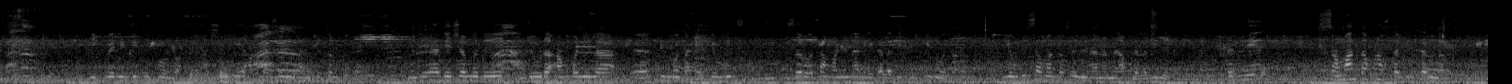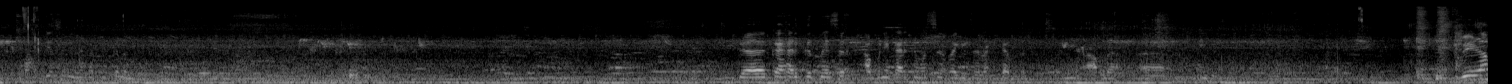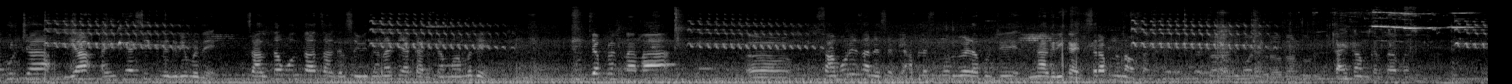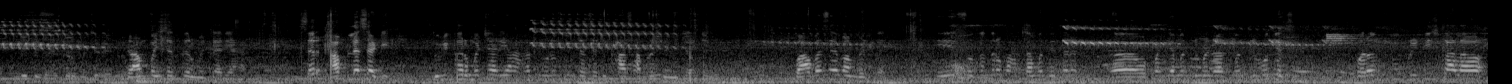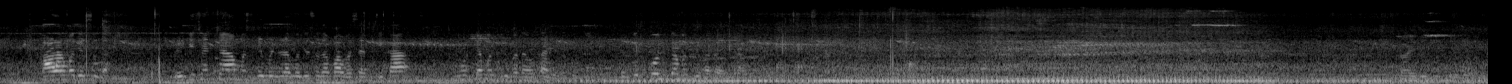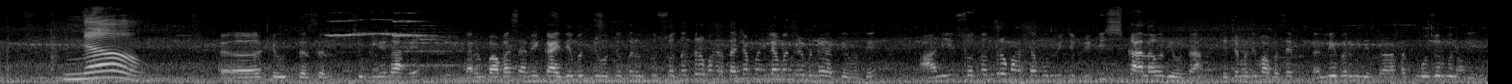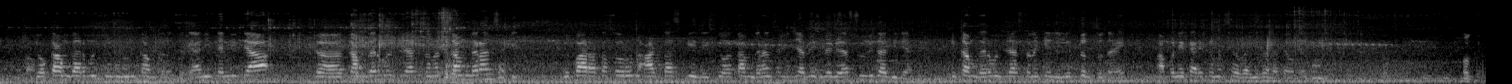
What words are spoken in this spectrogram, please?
इक्वेलिटी बिफोर लॉ अशी ही आपल्या संविधानाची तरतूद आहे. म्हणजे ह्या देशामध्ये जेवढं अंबानीला किंमत आहे तेवढीच सर्वसामान्य नागरिकाला देखील किंमत आहे. एवढी समानता संविधानाने आपल्याला दिलेली आहे. तर हे समानता प्रस्थापित करणार भारतीय संविधानातील कलम आहे. काय हरकत नाही सर. आपण या कार्यक्रमात सहभागी झाला. त्याबद्दल आपला थँक्यू. वेळापूरच्या या ऐतिहासिक नगरीमध्ये चालता बोलता जागर संविधानाच्या कार्यक्रमामध्ये पुढच्या प्रश्नाला सामोरे जाण्यासाठी आपल्यासमोर वेळापूरचे नागरिक आहेत. सर आपलं नाव सांगा. काय काम करता आपण? ग्रामपंचायत कर्मचारी आहात. सर आपल्यासाठी तुम्ही कर्मचारी आहात म्हणून तुमच्यासाठी खास हा प्रश्न विचारतो बाबासाहेब आंबेडकर हे स्वतंत्र भारतामध्ये तर पहिल्या मंत्रिमंडळात मंत्री होतेच. परंतु ब्रिटिश काला काळामध्ये सुद्धा ब्रिटिशांच्या मंत्रिमंडळामध्ये सुद्धा बाबासाहेब एका मोठ्या मंत्रिपदावर आले. होते तर ते कोणत्या मंत्रिपदावर. अ, हे उत्तर सर चुकलेलं आहे. कारण बाबासाहेब हे कायदेमंत्री होते परंतु स्वतंत्र भारताच्या पहिल्या मंत्रिमंडळात ते होते. आणि स्वतंत्र भारतापूर्वी जे ब्रिटिश कालावधी होता त्याच्यामध्ये बाबासाहेब लेबर मिनिस्टर अर्थात मजूर मंत्री किंवा कामगार मंत्री म्हणून काम करत होते. आणि त्यांनी त्या कामगार मंत्री असताना कामगारांसाठी जे बारा तासावरून आठ तास केले किंवा कामगारांसाठी ज्या वेगवेगळ्या सुविधा दिल्या हे कामगार मंत्री असताना केलेली तरतूद आहे. आपण या कार्यक्रमात सहभागी झाला त्यावर ओके.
